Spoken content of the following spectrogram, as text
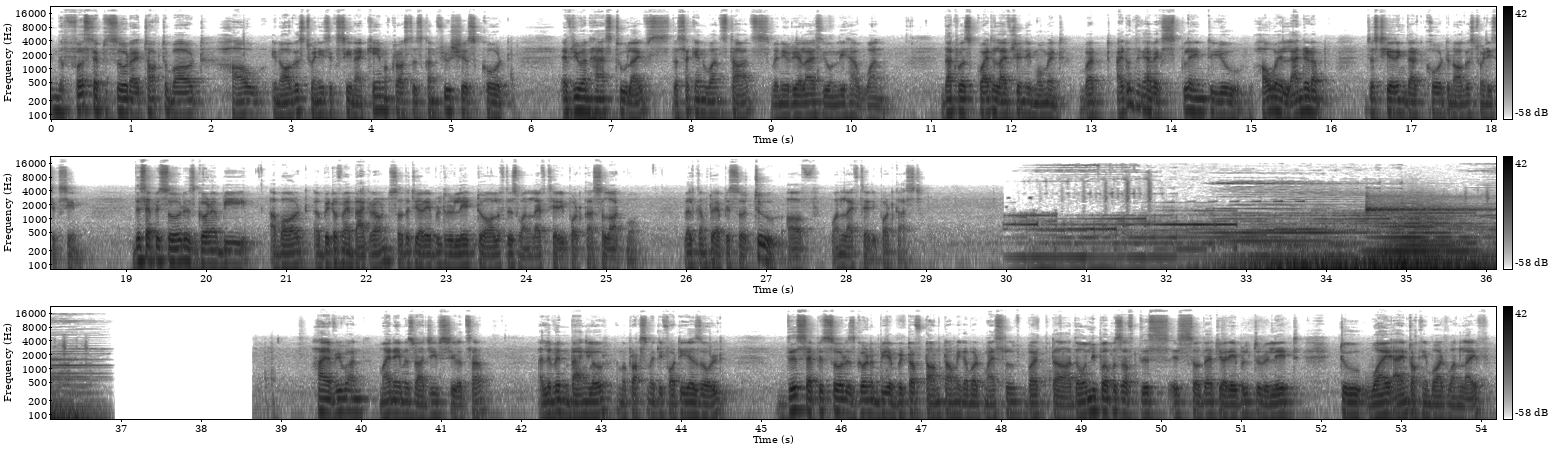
In the first episode, I talked about how in August 2016 I came across this Confucius quote Everyone has two lives. The second one starts when you realize you only have one. That was quite a life changing moment, but I don't think I've explained to you how I landed up just hearing that quote in August 2016. This episode is going to be about a bit of my background so that you are able to relate to all of this One Life Theory podcast a lot more. Welcome to episode 2 of One Life Theory podcast. Hi everyone, my name is Rajiv Srivatsa. I live in Bangalore. I'm approximately 40 years old. This episode is going to be a bit of tom tomming about myself, but uh, the only purpose of this is so that you're able to relate to why I'm talking about One Life.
